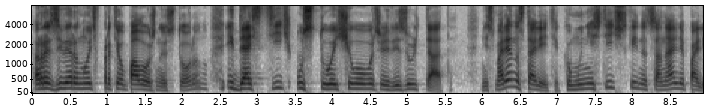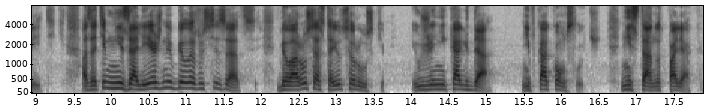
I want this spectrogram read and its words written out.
развернуть в противоположную сторону и достичь устойчивого же результата несмотря на столетия коммунистической национальной политики, а затем незалежной белорусизации, белорусы остаются русскими и уже никогда, ни в каком случае, не станут поляками.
